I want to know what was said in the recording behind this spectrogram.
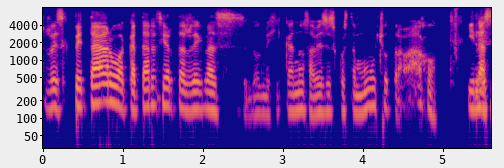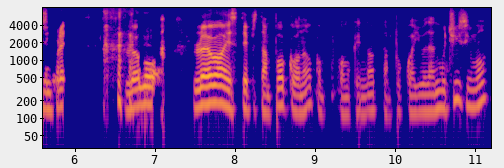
respetar o acatar ciertas reglas los mexicanos a veces cuesta mucho trabajo. Y las Sí. empresas luego, luego este, pues tampoco, ¿no? Como, como que no, tampoco ayudan muchísimo.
